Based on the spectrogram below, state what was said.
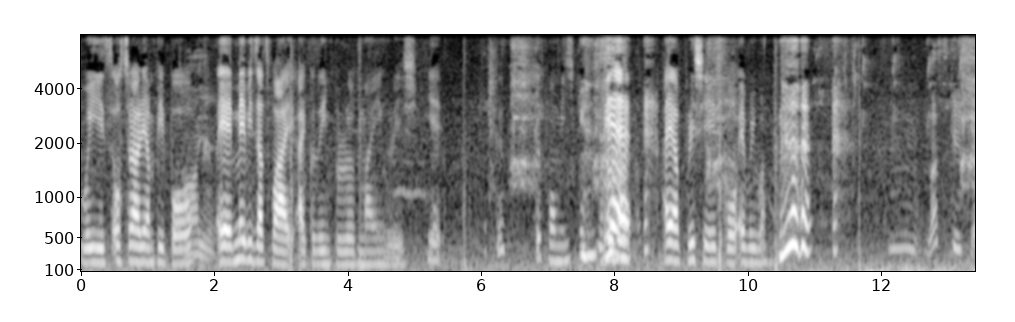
with Australian people. Ah, Eh, maybe that's why I could improve my English. Yeah, good. Good for me. yeah, I appreciate for everyone. Mm, last question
